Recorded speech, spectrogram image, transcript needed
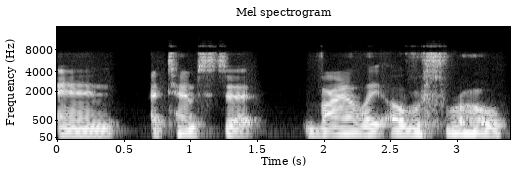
and attempts to violently overthrow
